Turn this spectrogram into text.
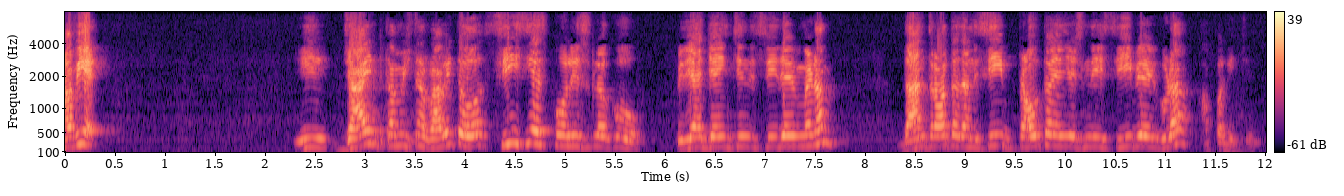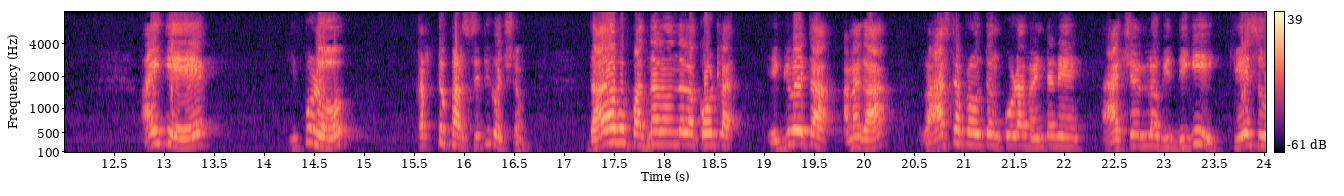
రవియే. ఈ జాయింట్ కమిషనర్ రవితో సిసిఎస్ పోలీసులకు ఫిర్యాదు చేయించింది శ్రీదేవి మేడం. దాని తర్వాత దాన్ని సి ప్రభుత్వం ఏం చేసింది? సిబిఐ కూడా అప్పగించింది. అయితే ఇప్పుడు కరెక్ట్ పరిస్థితికి వచ్చినాం. దాదాపు పద్నాలుగు వందల కోట్ల ఎగ్వేత అనగా రాష్ట్ర ప్రభుత్వం కూడా వెంటనే యాక్షన్లోకి దిగి కేసు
